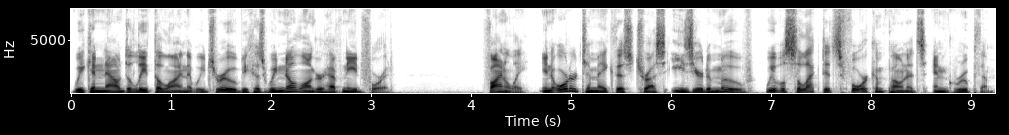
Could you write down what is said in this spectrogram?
We can now delete the line that we drew because we no longer have need for it. Finally, in order to make this truss easier to move, we will select its four components and group them.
